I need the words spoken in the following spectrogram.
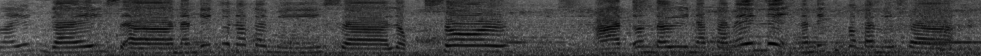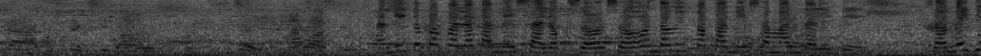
So ayun guys, ah, nandito na kami sa Luxor at on the way na kami, eh, hindi, nandito pa kami sa. Nandito pa pala kami sa Luxor. So, on the way pa kami sa Mandalay Bay. So, medyo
